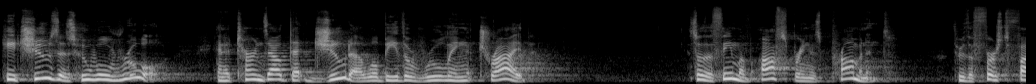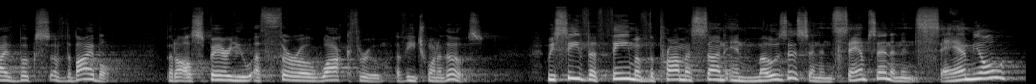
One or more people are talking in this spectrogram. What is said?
He chooses who will rule. And it turns out that Judah will be the ruling tribe. So the theme of offspring is prominent through the first five books of the Bible, but I'll spare you a thorough walkthrough of each one of those. We see the theme of the promised son in Moses and in Samson and in Samuel,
